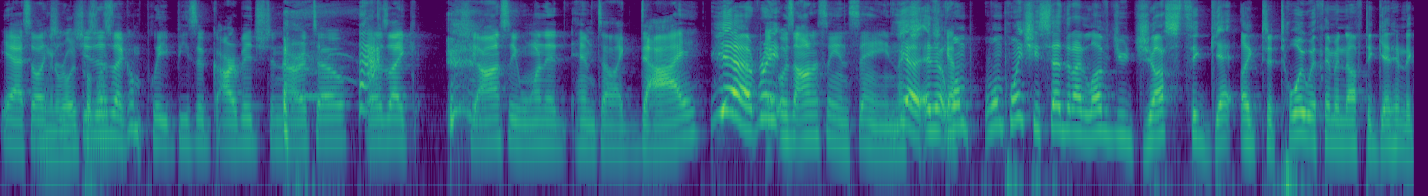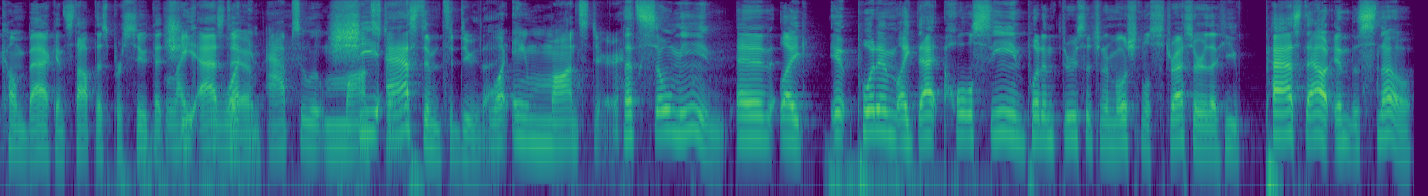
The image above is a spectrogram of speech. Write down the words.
yeah so like she- really she's just my- like a complete piece of garbage to naruto it was like she honestly wanted him to like die Yeah, right. it was honestly insane Like, yeah, and at kept- one one point she said that I loved you just to get like to toy with him enough to get him to come back and stop this pursuit that like, she asked what him. an absolute monster She asked him to do that. what a monster That's so mean. And like it put him like that whole scene put him through such an emotional stressor that he passed out in the snow.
